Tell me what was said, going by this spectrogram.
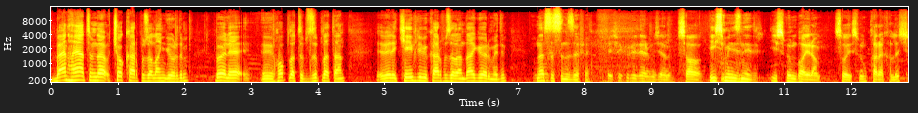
ben hayatımda çok karpuz alan gördüm. Böyle e, hoplatıp zıplatan, böyle keyifli bir karpuz alan daha görmedim. Nasılsınız efendim? Teşekkür ederim canım. Sağ ol. İsminiz nedir? İsmim Bayram. Soy ismim Karakılıç.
